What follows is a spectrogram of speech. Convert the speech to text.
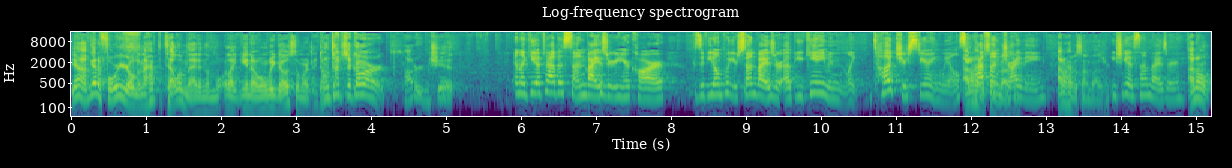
Yeah, I've got a four year old, and I have to tell him that in the mor- like you know when we go somewhere, it's like don't touch the car. It's hotter than shit. And like you have to have a sun visor in your car because if you don't put your sun visor up, you can't even like touch your steering wheel. So I don't have have a sun fun visor. driving. I don't have a sun visor. You should get a sun visor. I don't.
